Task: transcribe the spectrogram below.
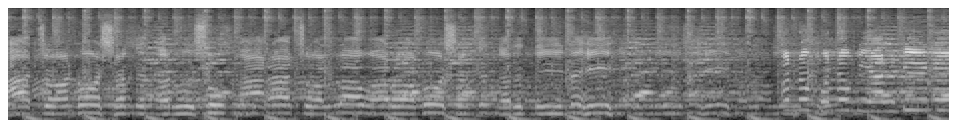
હાચોનો સંગ કરું છું, મારા ચોલ્લા વાળોનો સંગ કરતી નહીં. અને મને મ્યાલડીને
